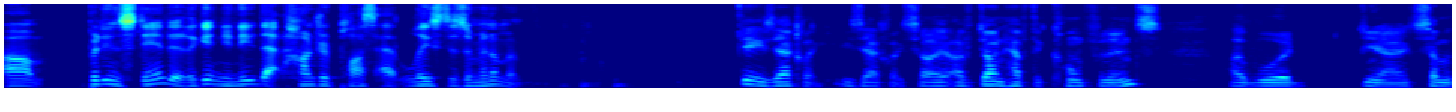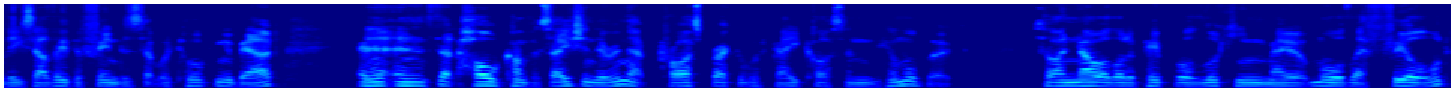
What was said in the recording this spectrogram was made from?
Um, but in standard, again, you need that hundred plus at least as a minimum. Yeah, exactly, exactly. So I, don't have the confidence I would, you know, some of these other defenders that we're talking about, and and it's that whole conversation. They're in that price bracket with Daicos and Himmelberg. So I know a lot of people are looking more left field,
